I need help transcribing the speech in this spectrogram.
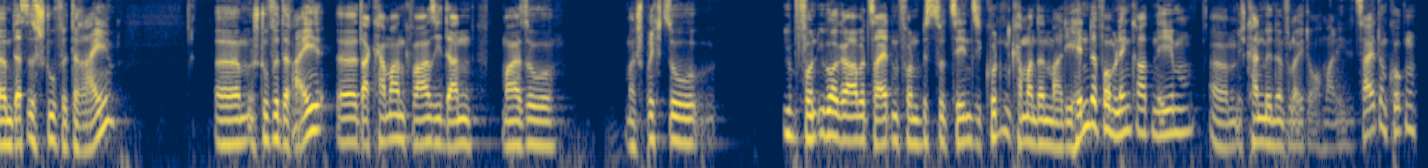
Ähm, das ist Stufe 3. Ähm, Stufe 3, äh, da kann man quasi dann mal so, man spricht so von Übergabezeiten von bis zu 10 Sekunden, kann man dann mal die Hände vom Lenkrad nehmen. Ähm, ich kann mir dann vielleicht auch mal in die Zeitung gucken.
